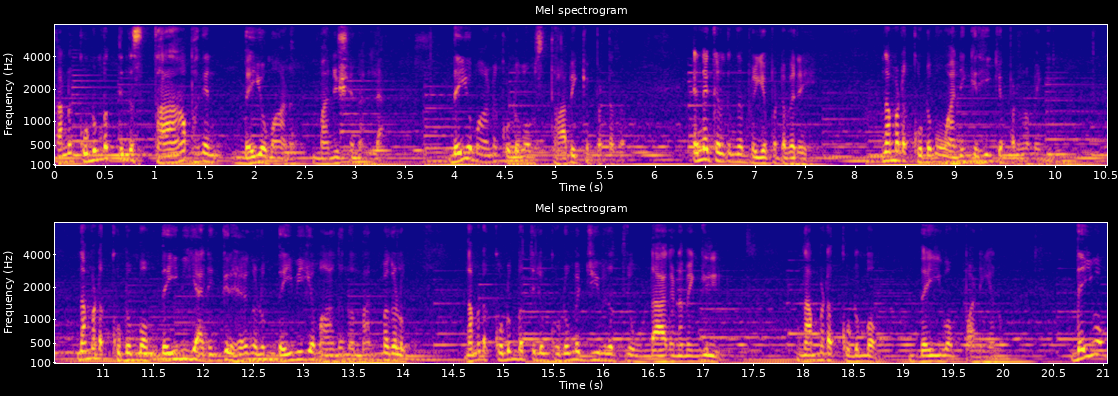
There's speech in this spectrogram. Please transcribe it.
കാരണം കുടുംബത്തിന്റെ സ്ഥാപകൻ ദൈവമാണ് മനുഷ്യനല്ല. ദൈവമാണ് കുടുംബം സ്ഥാപിക്കപ്പെട്ടത്. എന്നെ കേൾക്കുന്ന പ്രിയപ്പെട്ടവരെ നമ്മുടെ കുടുംബം അനുഗ്രഹിക്കപ്പെടണമെങ്കിൽ നമ്മുടെ കുടുംബം ദൈവിക അനുഗ്രഹങ്ങളും ദൈവികമാകുന്ന നന്മകളും നമ്മുടെ കുടുംബത്തിലും കുടുംബജീവിതത്തിലും ഉണ്ടാകണമെങ്കിൽ നമ്മുടെ കുടുംബം ദൈവം പണിയണം. ദൈവം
